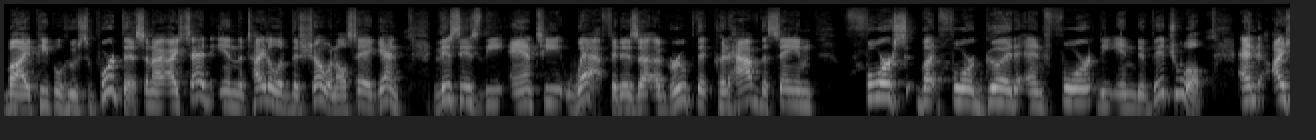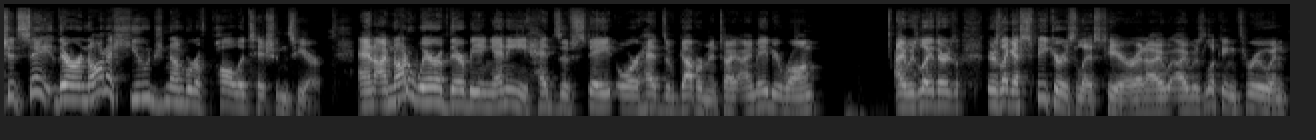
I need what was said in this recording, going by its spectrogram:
by people who support this. And I, I said in the title of the show, and I'll say again, this is the anti WEF. It is a, a group that could have the same force, but for good and for the individual. And I should say, there are not a huge number of politicians here. And I'm not aware of there being any heads of state or heads of government. I, I may be wrong. I was like, there's there's like a speakers list here, and I, I was looking through, and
